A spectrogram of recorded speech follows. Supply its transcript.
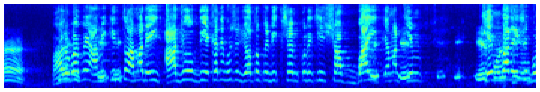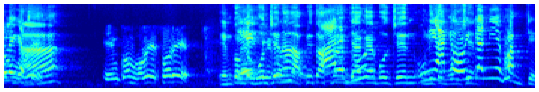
হ্যাঁ। ভালোভাবে আমি কিন্তু আমার এই আজ অব্দি এখানে বসে যত প্রেডিকশন করেছি সবাই আমার চেম্বারে এসে বলে গেছে। হ্যাঁ? এমকম হবে এরপরে? এমকম তো বলছে না আপনি তো আপনার জায়গায় বলছেন উনি আগে ওইটা নিয়ে ভাবছে।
